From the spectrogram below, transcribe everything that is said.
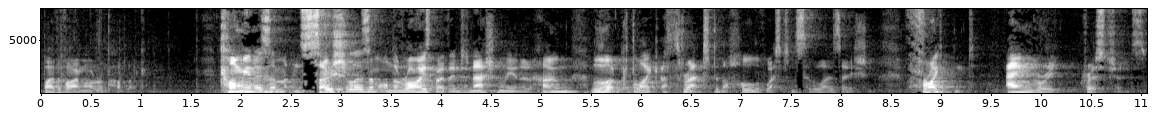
by the Weimar Republic. Communism and socialism, on the rise both internationally and at home, looked like a threat to the whole of Western civilization. Frightened, angry Christians,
